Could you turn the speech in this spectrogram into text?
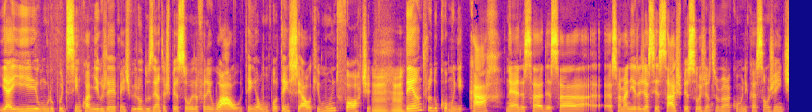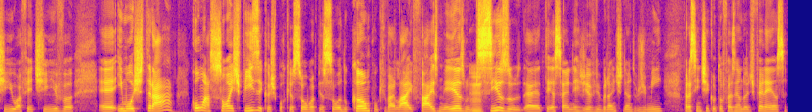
E aí um grupo de cinco amigos de repente virou 200 pessoas. Eu falei, uau, tem um potencial aqui muito forte uhum. dentro do comunicar, né? Dessa, dessa essa maneira de acessar as pessoas dentro de uma comunicação gentil, afetiva afetiva é, e mostrar com ações físicas, porque eu sou uma pessoa do campo que vai lá e faz mesmo, hum. preciso é, ter essa energia vibrante dentro de mim para sentir que eu estou fazendo a diferença.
